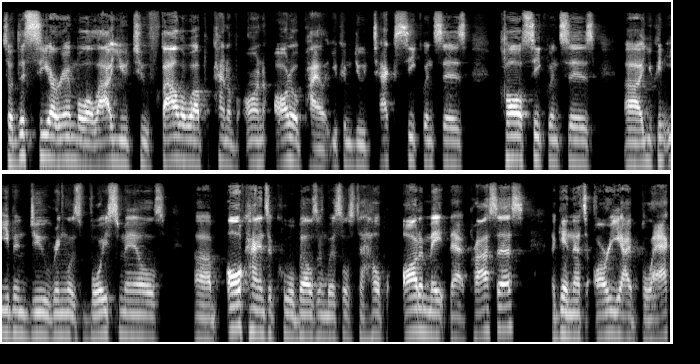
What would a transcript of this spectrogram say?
So this CRM will allow you to follow up kind of on autopilot. You can do text sequences, call sequences. Uh, you can even do ringless voicemails um, all kinds of cool bells and whistles to help automate that process. Again, that's REI Black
